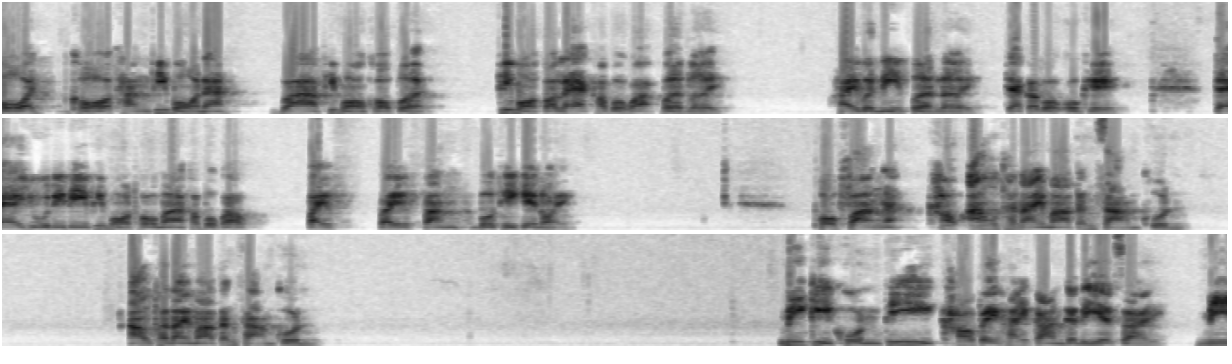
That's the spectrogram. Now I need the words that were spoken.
ขอขอทางพี่หมอนะ ว่าพี่หมอขอเปิด พี่หมอตอนแรกเขาบอกว่าเปิดเลย ให้วันนี้เปิดเลยแจ็คก็บอกโอเค แต่อยู่ดีๆ พี่หมอโทรมาเขาบอกว่าไปไปฟังโบทีเคหน่อย พอฟังอะเขาเอาทนายมาตั้งสามคน เอาทนายมาตั้งสามคน มีกี่คนที่เข้าไปให้การกับดีเอสไอมี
